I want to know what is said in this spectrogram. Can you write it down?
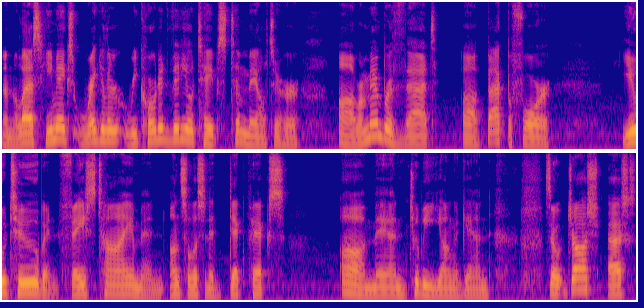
Nonetheless, he makes regular recorded videotapes to mail to her. Uh, remember that uh, back before YouTube and FaceTime and unsolicited dick pics. Oh man, to be young again. So Josh asks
